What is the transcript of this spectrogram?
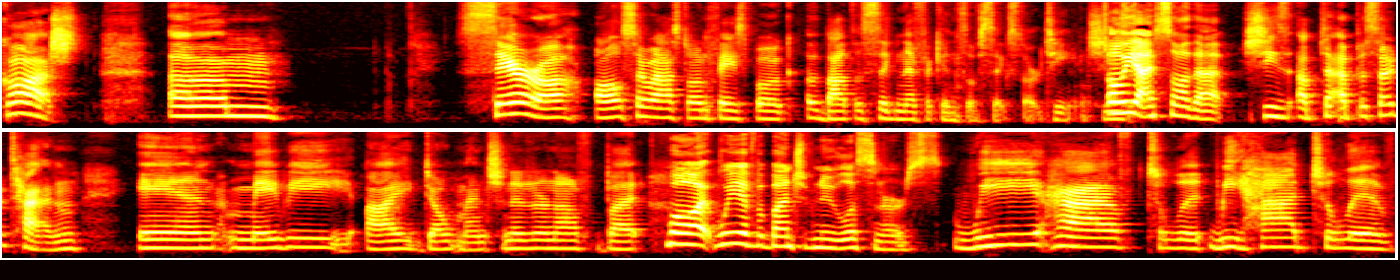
Gosh, um, Sarah also asked on Facebook about the significance of six thirteen. Oh yeah, I saw that. she's up to episode 10 and maybe i don't mention it enough but Well, we have a bunch of new listeners. we have to live we had to live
